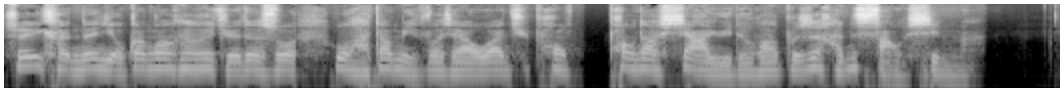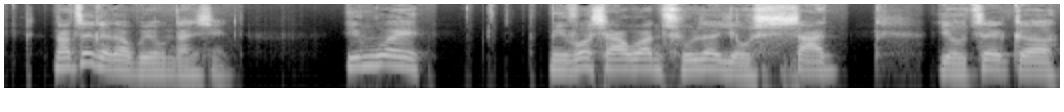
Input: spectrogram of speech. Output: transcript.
所以可能有观光客会觉得说，哇，到米佛峡湾去碰碰到下雨的话，不是很扫兴吗？那这个倒不用担心，因为米佛峡湾除了有山、有这个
